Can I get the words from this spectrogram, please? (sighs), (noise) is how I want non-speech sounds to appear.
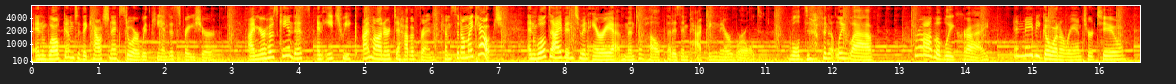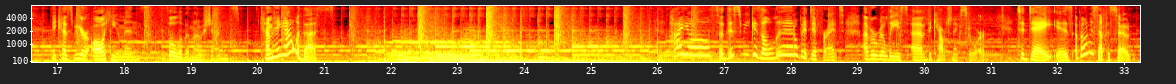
And welcome to the Couch Next Door with Candice Fraser. I'm your host, Candice, and each week I'm honored to have a friend come sit on my couch, and we'll dive into an area of mental health that is impacting their world. We'll (laughs) definitely laugh, probably cry, and maybe go on a rant or two, because we are all humans full of emotions. Come hang out with us. So, this week is a little bit different of a release of The Couch Next Door. Today is a bonus episode.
